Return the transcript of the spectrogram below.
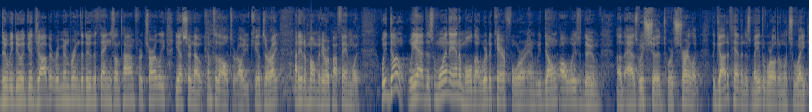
do we do a good job at remembering to do the things on time for Charlie? Yes or no? Come to the altar, all you kids, all right? I need a moment here with my family. We don't. We have this one animal that we're to care for, and we don't always do um, as we should towards Charlotte. The God of heaven has made the world in which way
